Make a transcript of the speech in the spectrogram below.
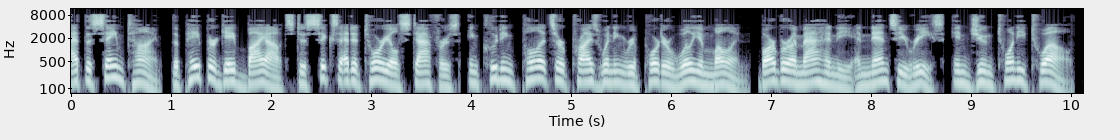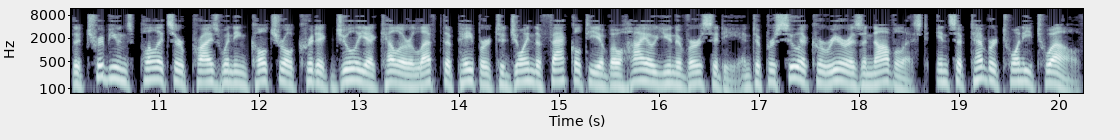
At the same time, the paper gave buyouts to six editorial staffers, including Pulitzer Prize-winning reporter William Mullen, Barbara Mahany, and Nancy Reese. In June 2012, the Tribune's Pulitzer Prize-winning cultural critic Julia Keller left the paper to join the faculty of Ohio University and to pursue a career as a novelist. In September 2012,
